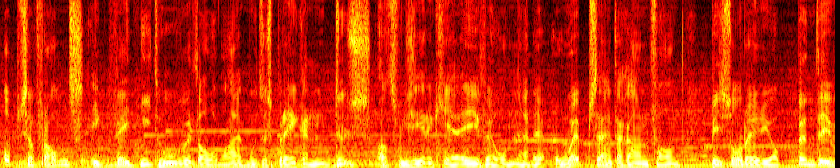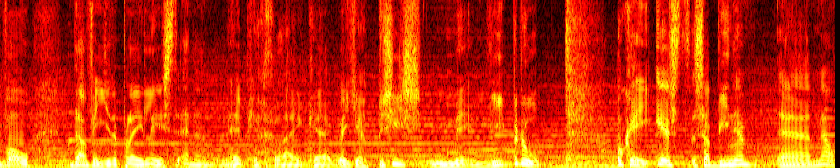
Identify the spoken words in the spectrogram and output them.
op zijn Frans. Ik weet niet hoe we het allemaal uit moeten spreken. Dus adviseer ik je even om naar de website te gaan van pistolradio.info. Daar vind je de playlist en dan heb je gelijk, uh, weet je precies wie ik bedoel. Oké, eerst Sabine. Nou,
